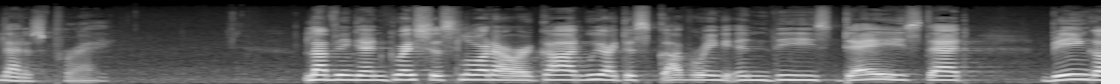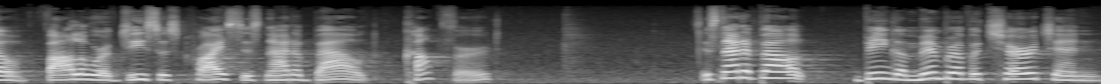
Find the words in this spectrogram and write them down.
Let us pray. Loving and gracious Lord our God, we are discovering in these days that being a follower of Jesus Christ is not about comfort. It's not about being a member of a church and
